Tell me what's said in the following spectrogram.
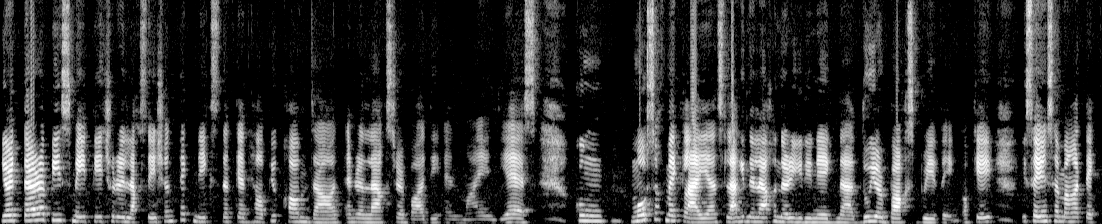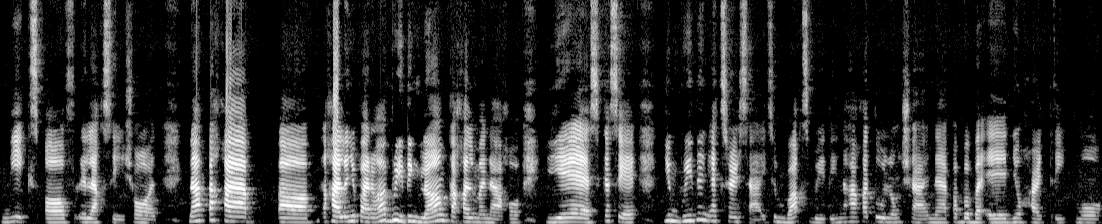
Your therapist may teach you relaxation techniques that can help you calm down and relax your body and mind. Yes, kung most of my clients, lagi nila ako naririnig na do your box breathing, okay? Isa yun sa mga techniques of relaxation. Napaka uh, akala nyo parang, ah, breathing lang, kakalma na ako. Yes, kasi yung breathing exercise, yung box breathing, nakakatulong siya na pababain yung heart rate mo.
